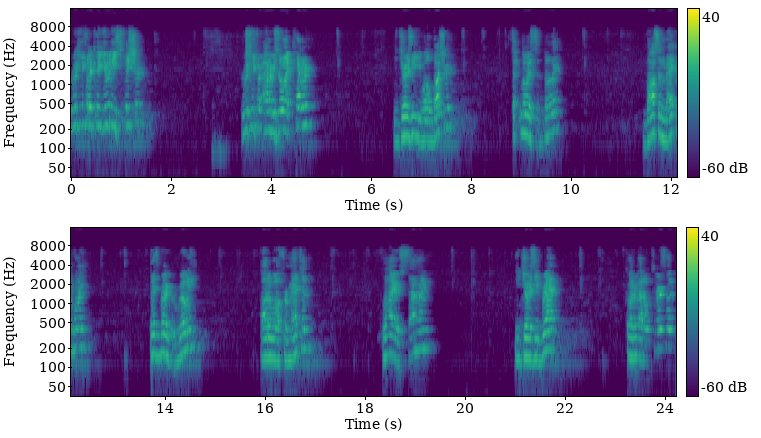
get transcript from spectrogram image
Rookie for the Coyotes, Fischer. Rookie for Arizona, Keller. New Jersey, Will Butcher. St. Louis, Billy. Boston, McAvoy. Pittsburgh, Roney. Ottawa, Fermenton. Flyers, Sanheim. New Jersey, Brett. Colorado Kerfoot,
